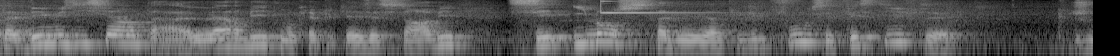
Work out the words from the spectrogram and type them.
t'as des musiciens, t'as l'arbitre, manquerait plus qu'il y ait les assistants arbitres. C'est immense, t'as des- un public fou, c'est festif. Je,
